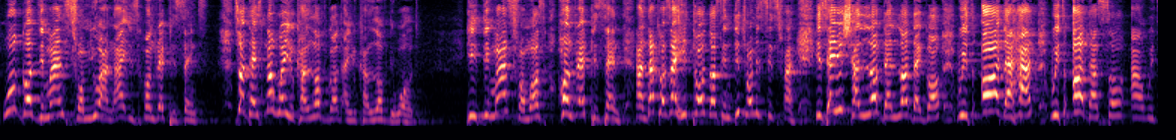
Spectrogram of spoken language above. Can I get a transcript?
What God demands from you and I is 100%. So there's no way you can love God and you can love the world. He demands from us 100%. And that was why he told us in Deuteronomy 6 5. He said, You shall love the Lord thy God with all the heart, with all the soul, and with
